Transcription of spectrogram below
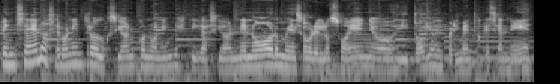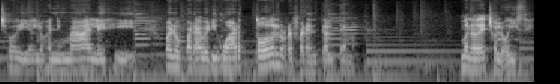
Pensé en hacer una introducción con una investigación enorme sobre los sueños y todos los experimentos que se han hecho y en los animales y bueno, para averiguar todo lo referente al tema. Bueno, de hecho lo hice.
